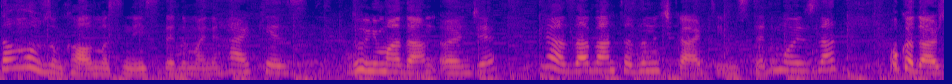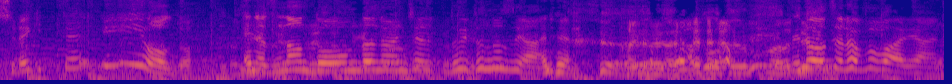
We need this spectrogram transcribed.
daha uzun kalmasını istedim hani herkes duymadan önce. Biraz daha ben tadını çıkartayım istedim. O yüzden o kadar süre gitti. iyi oldu. En azından doğumdan önce duydunuz yani. bir de o tarafı var yani.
